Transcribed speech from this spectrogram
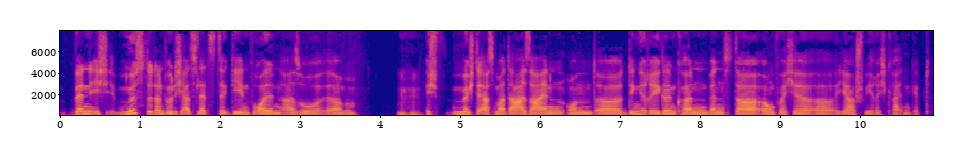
wenn ich müsste, dann würde ich als Letzte gehen wollen. Also ähm, mhm. ich möchte erstmal da sein und äh, Dinge regeln können, wenn es da irgendwelche äh, ja, Schwierigkeiten gibt.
